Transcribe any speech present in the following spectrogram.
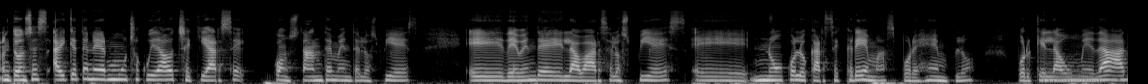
Entonces hay que tener mucho cuidado, chequearse constantemente los pies, eh, deben de lavarse los pies, eh, no colocarse cremas, por ejemplo, porque la humedad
